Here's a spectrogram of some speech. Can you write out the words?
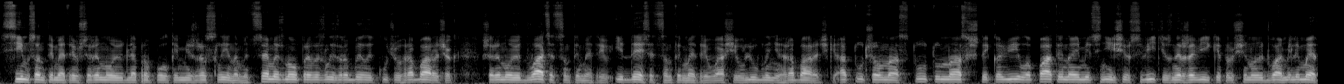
7 см шириною для прополки між рослинами. Це ми знову привезли, зробили кучу грабарочок шириною 20 см і 10 см ваші улюблені грабарочки. А тут що в нас? Тут у нас штикові лопати найміцніші в світі з нержавійки товщиною 2 мм.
